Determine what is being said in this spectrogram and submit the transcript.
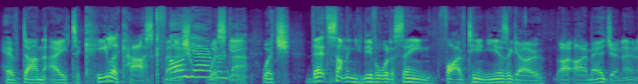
have done a tequila cask finish oh, yeah, whiskey, which that's something you never would have seen five, ten years ago, I, I imagine. And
